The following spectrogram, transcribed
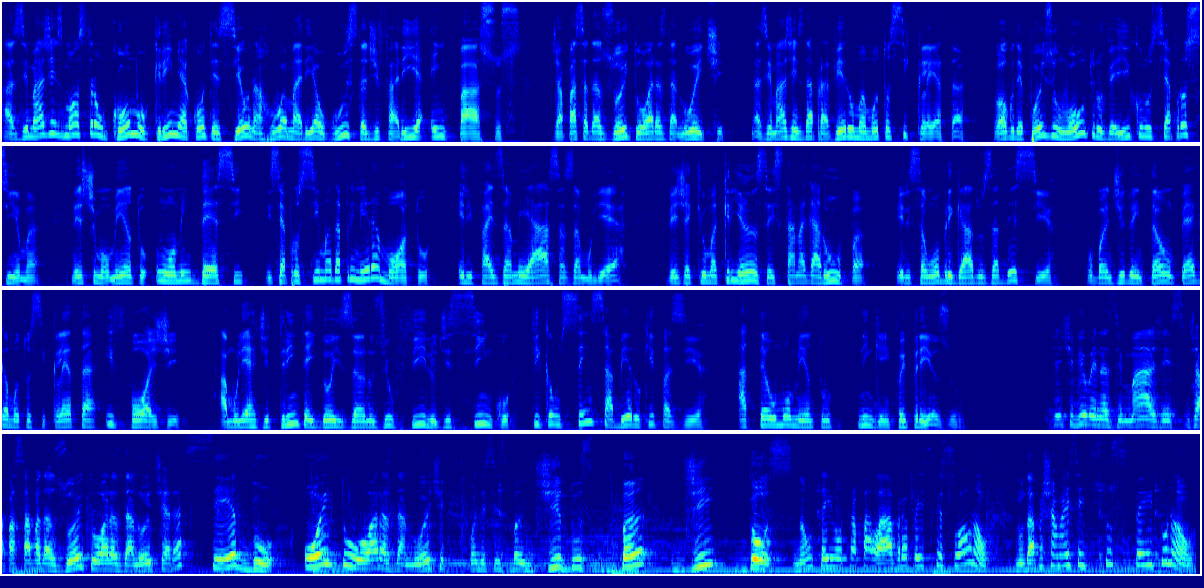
As imagens mostram como o crime aconteceu na rua Maria Augusta de Faria, em Passos. Já passa das 8 horas da noite. Nas imagens dá para ver uma motocicleta. Logo depois, um outro veículo se aproxima. Neste momento, um homem desce e se aproxima da primeira moto. Ele faz ameaças à mulher. Veja que uma criança está na garupa. Eles são obrigados a descer. O bandido então pega a motocicleta e foge. A mulher de 32 anos e o filho de 5 ficam sem saber o que fazer. Até o momento, ninguém foi preso. A gente viu aí nas imagens, já passava das 8 horas da noite, era cedo. 8 horas da noite, quando esses bandidos, bandidos, não tem outra palavra para esse pessoal não. Não dá para chamar esse de suspeito não.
